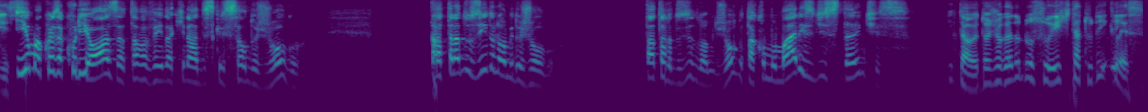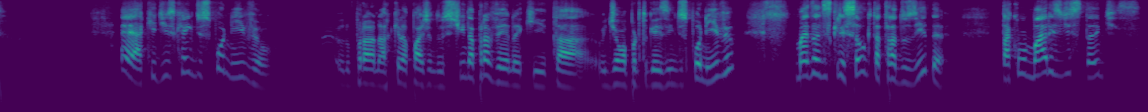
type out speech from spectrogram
Isso. E uma coisa curiosa, eu tava vendo aqui na descrição do jogo, tá traduzido o nome do jogo. Tá traduzido o nome do jogo? Tá como Mares Distantes. Então, eu tô jogando no Switch, tá tudo em inglês. É, aqui diz que é indisponível aqui na página do Steam dá pra ver, né, que tá o idioma português indisponível, mas na descrição que tá traduzida, tá como mares distantes.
